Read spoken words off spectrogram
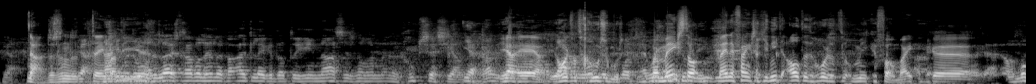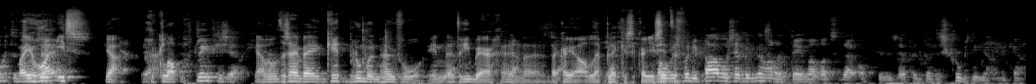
Ja. Nou, dat is een Ja, thema nou, die... eh, onze luisteraar wel heel even uitleggen dat er hiernaast is nog een, een groepsessie aan de Ja. gang. ja, ja, ja, je hoort wat geroezemoes. wat- Maar wat- meestal, mijn ervaring is dat je niet altijd hoort het op microfoon. Maar, ik, eh, Ja, mocht het maar je hoort zijn, iets, ja, ja, geklap. Het klinkt gezellig. Ja, want we zijn bij Grit Bloemenheuvel in eh, Ja. Driebergen. En Ja. eh, Ja. daar kan je allerlei plekken kan je zitten. voor die pabo's heb ik nog wel een thema wat ze daarop kunnen zetten. Dat is groepsdynamica.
